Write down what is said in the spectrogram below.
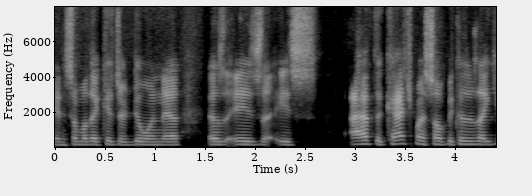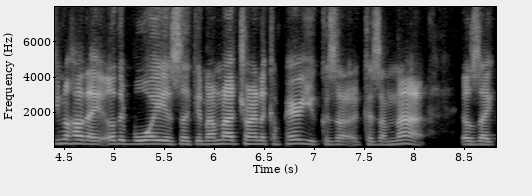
and some other kids are doing that. Is is is I have to catch myself because it's like you know how that other boy is like, and I'm not trying to compare you because because I'm not. It was like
